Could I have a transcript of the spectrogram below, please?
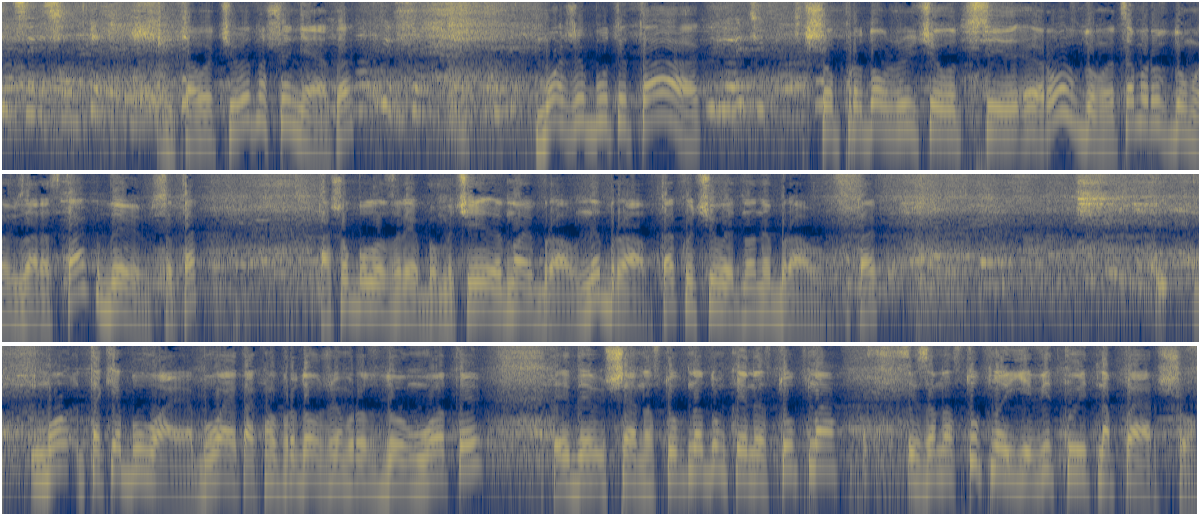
на це? Та очевидно, що ні, так? Може бути так, що продовжуючи ці роздуми, це ми роздумуємо зараз, так? Дивимося, так? А що було з рибами? Чи одної брав? Не брав, так очевидно, не брав. Так? Таке буває. Буває так, ми продовжуємо роздумувати. Іде ще наступна думка і наступна. І за наступною є відповідь на першу.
